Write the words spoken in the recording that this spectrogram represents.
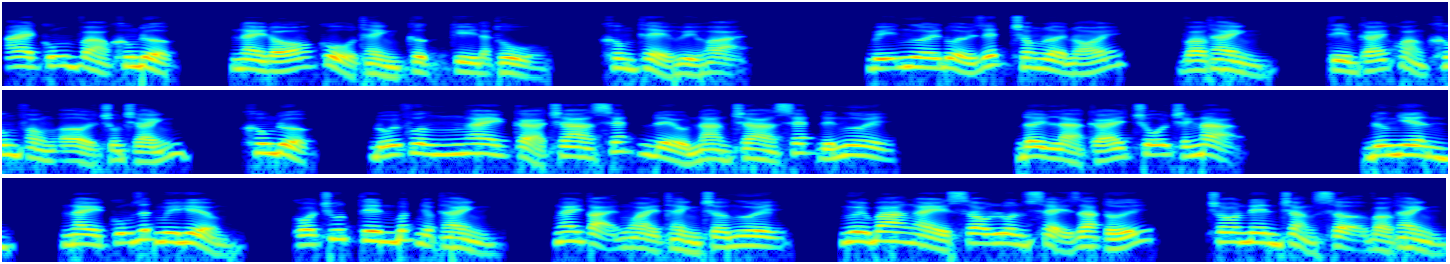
ai cũng vào không được, này đó cổ thành cực kỳ đặc thủ, không thể hủy hoại. Bị người đuổi giết trong lời nói, vào thành, tìm cái khoảng không phòng ở trốn tránh, không được, đối phương ngay cả tra xét đều nan tra xét đến ngươi. Đây là cái chỗ tránh nạn. Đương nhiên, này cũng rất nguy hiểm, có chút tên bất nhập thành, ngay tại ngoài thành chờ ngươi, ngươi ba ngày sau luôn xảy ra tới, cho nên chẳng sợ vào thành,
